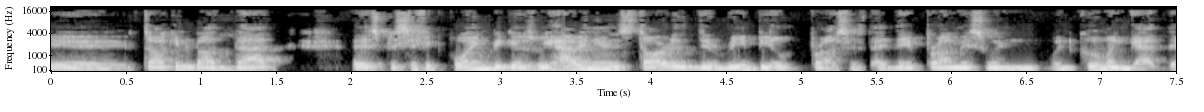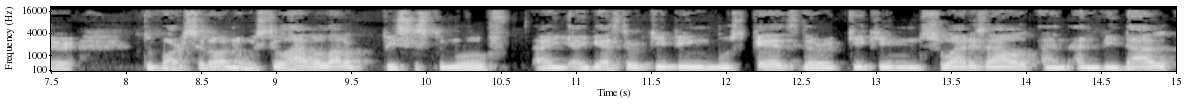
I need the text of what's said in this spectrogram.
uh, talking about that uh, specific point because we haven't even started the rebuild process that they promised when when Koeman got there to Barcelona. We still have a lot of pieces to move. I, I guess they're keeping Busquets, they're kicking Suarez out, and, and Vidal,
